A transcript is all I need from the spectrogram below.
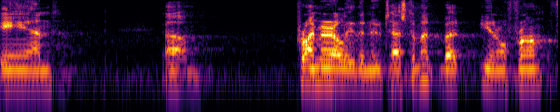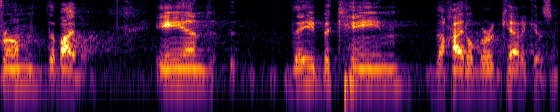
And um, primarily the New Testament, but you know from from the Bible and they became the Heidelberg Catechism.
